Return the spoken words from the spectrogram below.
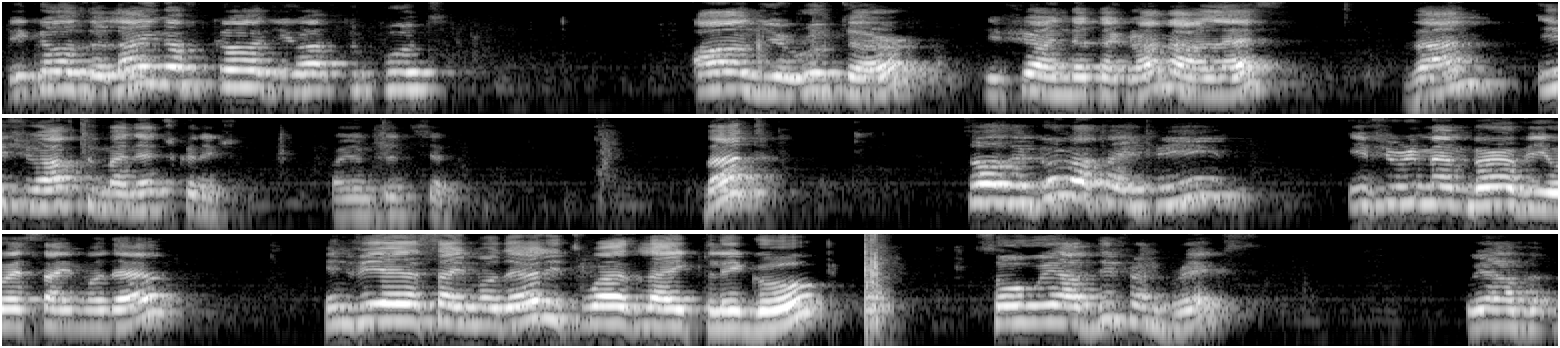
because the line of code you have to put on your router, if you are in datagram, are less than if you have to manage connection oriented circuit. But, so the goal of IP, if you remember the OSI model, in the OSI model it was like Lego. So we have different bricks. We have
